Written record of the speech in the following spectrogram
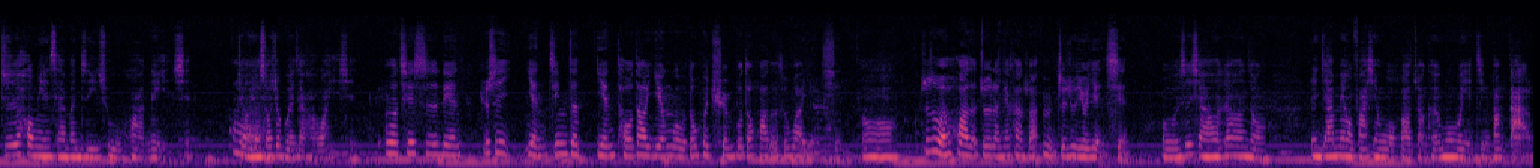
就是后面三分之一处画内眼线，哦，就有时候就不会再画外眼线。我其实连就是眼睛的眼头到眼尾，我都会全部都画的是外眼线。哦，就是我画的，就是人家看得出来，嗯，这就是有眼线。我是想要让那种人家没有发现我化妆，可能摸摸眼睛放大了。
